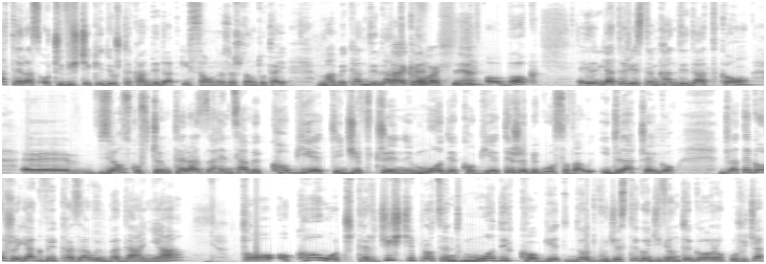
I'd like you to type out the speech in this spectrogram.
A teraz oczywiście, kiedy już te kandydatki są, no zresztą tutaj mamy kandydatkę Tak, właśnie. obok. Ja też jestem kandydatką, e, w związku z czym teraz zachęcamy kobiety, dziewczyny, młode kobiety, żeby głosowały. I dlaczego? Dlatego, że jak wykazały badania, to około 40% młodych kobiet do 29 roku życia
